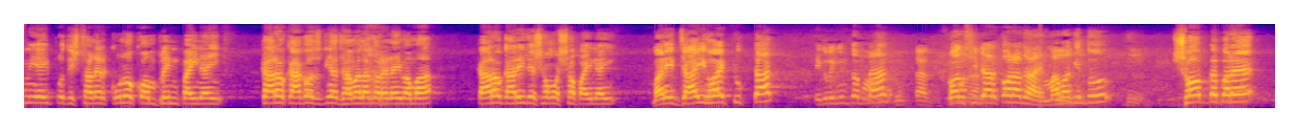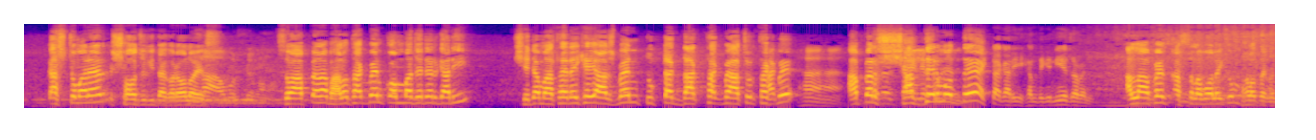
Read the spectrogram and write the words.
আমি এই প্রতিষ্ঠানের কোনো কমপ্লেন পাই নাই। কারও কাগজ নিয়ে ঝামেলা করে নাই মামা। কারও গাড়িতে সমস্যা পাই নাই। মানে যাই হয় টুকটাক এগুলো কিন্তু আপনার কনসিডার করা যায়। মামা কিন্তু সব ব্যাপারে কাস্টমারের সহযোগিতা করে অলওয়েজ সো আপনারা ভালো থাকবেন। কম বাজেটের গাড়ি। সেটা মাথায় রেখেই আসবেন টুকটাক দাগ থাকবে আচর থাকবে। হ্যাঁ হ্যাঁ। আপনার সাধ্যের মধ্যে একটা গাড়ি এখান থেকে নিয়ে যাবেন। আল্লাহ হাফেজ আসসালামু আলাইকুম ভালো থাকবেন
